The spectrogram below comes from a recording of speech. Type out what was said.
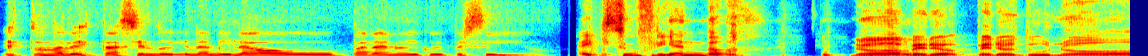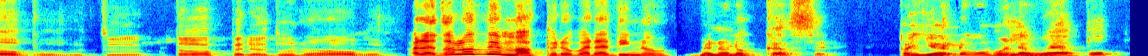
Esto no le está haciendo bien a mi lado paranoico y perseguido. Ahí sufriendo. No, pero, pero tú no, po. Tú- todos, pero tú no. po. Para todos los demás, pero para ti no. Menos los cánceres. Para llevarlo como la wea pop,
